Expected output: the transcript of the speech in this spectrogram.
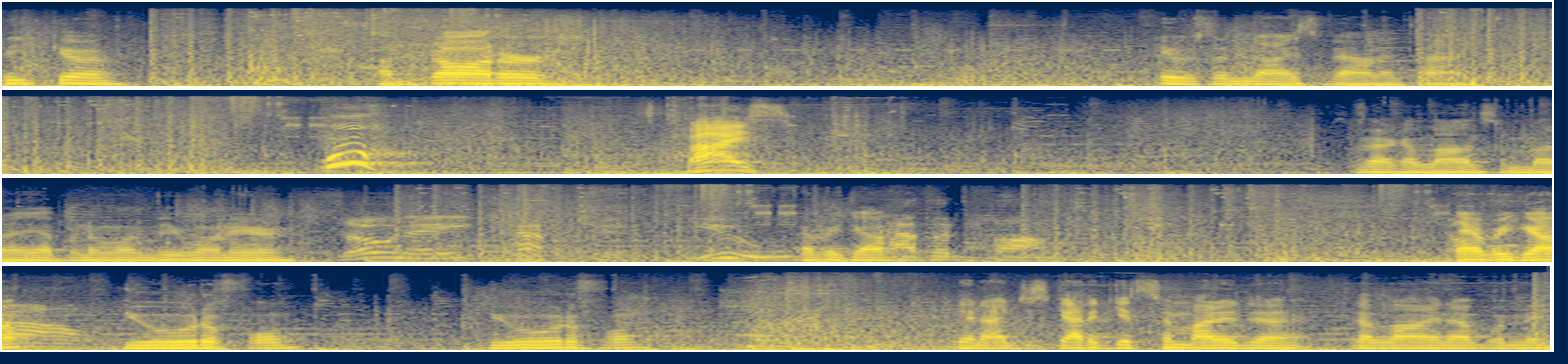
Rika, my daughter. It was a nice Valentine. Woo! Spice. See if I can line somebody up in a 1v1 here. Zone A captured. You There we go. have advantage. There we go. Beautiful. Beautiful. Again, I just got to get somebody to, to line up with me.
